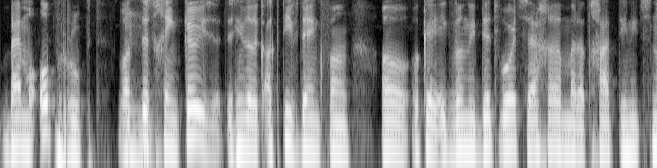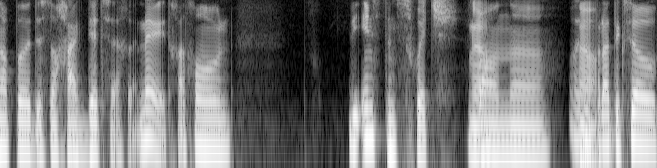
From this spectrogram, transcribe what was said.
bij me oproept. Want Mhm. het is geen keuze. Het is niet dat ik actief denk van... Oh, oké, ik wil nu dit woord zeggen, maar dat gaat hij niet snappen. Dus dan ga ik dit zeggen. Nee, het gaat gewoon... Die instant switch. Ja. Van, eh, oh, dan praat ik zo...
